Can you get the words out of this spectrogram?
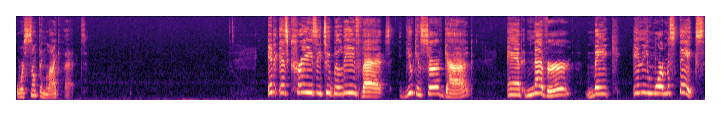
or something like that. It is crazy to believe that you can serve God and never make any more mistakes.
